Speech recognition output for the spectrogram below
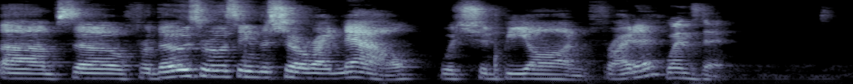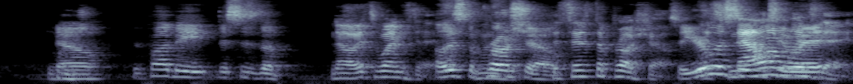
Um, so for those who are listening to the show right now, which should be on Friday, Wednesday. No, it'll probably be, this is the No, it's Wednesday. oh this is the pro Wednesday. show. This is the pro show. So you're It's listening now on to it- Wednesday.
